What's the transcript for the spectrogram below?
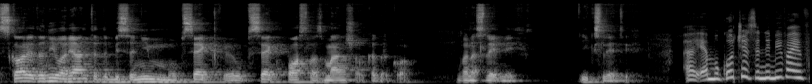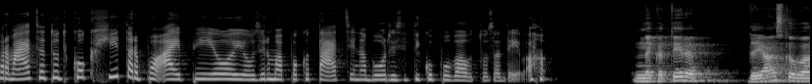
skoraj da ni variante, da bi se njim obseg, obseg posla zmanjšal, kadarkoli v naslednjih x letih. Je mogoče zanimiva informacija tudi, kako hitro po IPO-ju oziroma po kotaciji na borzi si ti kupoval to zadevo. Nekatere dejansko v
